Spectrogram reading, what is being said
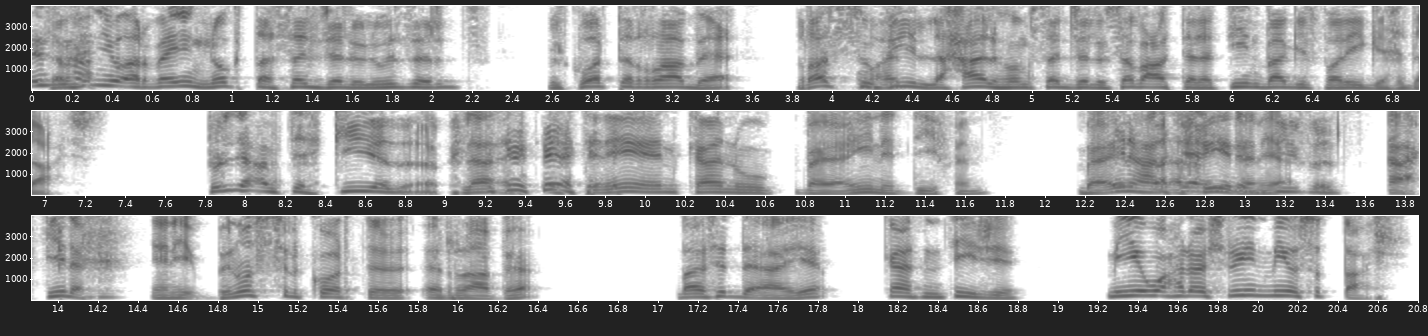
اسمع. 48 نقطة سجلوا الويزردز بال quarter الرابع. وهي- وبيل لحالهم سجلوا 37 باقي الفريق 11 شو اللي عم تحكيه يا زلمه لا الاثنين كانوا بايعين ال defense. بايعين على الأخير يعني ال defense. أحكي لك يعني بنص ال quarter الرابع ضايل ست دقائق كانت نتيجة 121 116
